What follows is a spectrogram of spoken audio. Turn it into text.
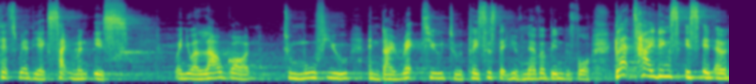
That's where the excitement is. When you allow God to move you and direct you to places that you've never been before. Glad tidings is in a,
